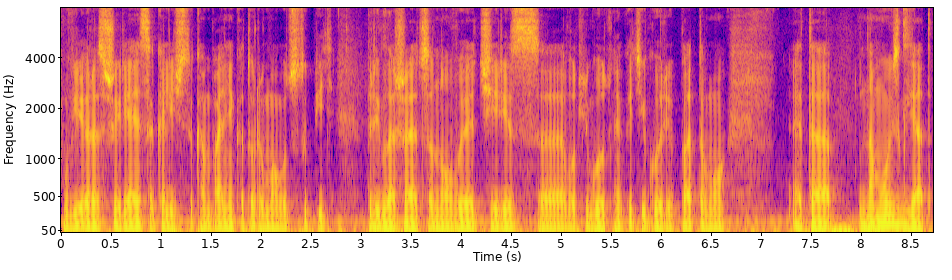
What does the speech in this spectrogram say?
Расширяется количество компаний, которые могут вступить. Приглашаются новые через э, вот льготные категории. Поэтому это, на мой взгляд,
